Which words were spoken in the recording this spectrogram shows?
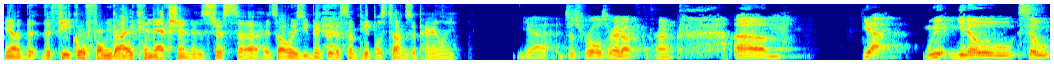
Yeah, the, the fecal fungi connection is just uh, it's always ubiquitous on people's tongues, apparently. Yeah, it just rolls right off the tongue. Um, yeah, we you know so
